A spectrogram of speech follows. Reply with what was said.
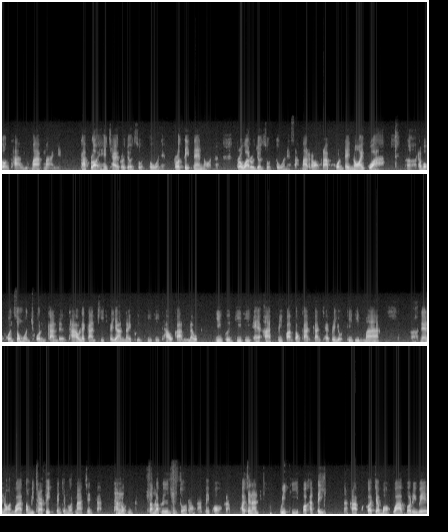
ต้นทางอยู่มากมายเนี่ยถ้าปล่อยให้ใช้รถยนต์ส่วนตัวเนี่ยรถติดแน่นอนนะเพราะว่ารถยนต์ส่วนตัวเนี่ยสามารถรองรับคนได้น้อยกว่าระบบขนส่งมวลชน การเดินเท้าและการขี่จักรยานในพื้นที่ที่เท่ากัน แล้วยิ่งพื้นที่ที่แออัดมีความต้องการการใช้ประโยชน์ที่ดินมาก แน่นอนว่าต้องมีทราฟฟิกเป็นจำนวนมากเช่นกัน ถนนสำหรับรถยนต์ส่วนตัวรองรับไม่พอครับ เพราะฉะนั้นวิถีปกตินะครับก็จะบอกว่าบริเวณ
